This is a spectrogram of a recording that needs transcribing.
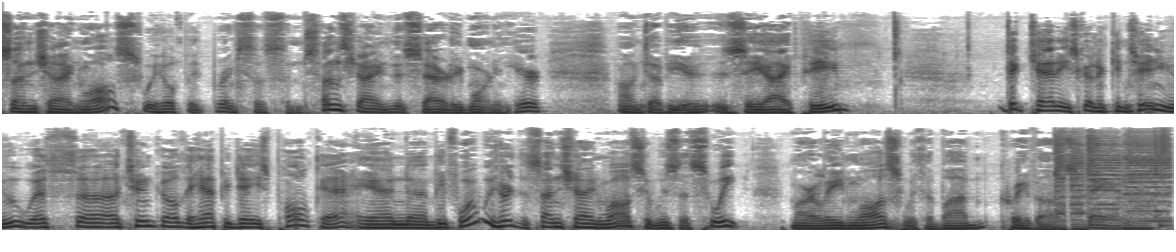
Sunshine Waltz. We hope it brings us some sunshine this Saturday morning here on WZIP. Dick Tady's going to continue with uh, a tune called The Happy Days Polka. And uh, before we heard the Sunshine Waltz, it was the sweet Marlene Waltz with the Bob Cravoff Band.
